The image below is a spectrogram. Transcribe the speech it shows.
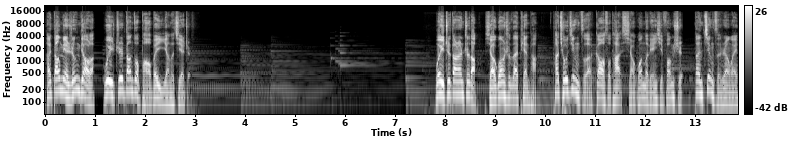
还当面扔掉了未知当做宝贝一样的戒指。未知当然知道小光是在骗他，他求镜子告诉他小光的联系方式，但镜子认为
